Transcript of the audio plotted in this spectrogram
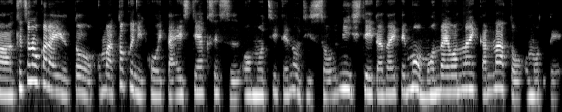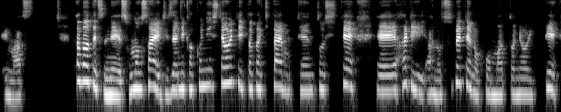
あ結論から言うと、まあ、特にこういった HT アクセスを用いての実装にしていただいても問題はないかなと思っています。ただですね、その際、事前に確認しておいていただきたい点として、えー、やはり、あの、すべてのフォーマットにおいて、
